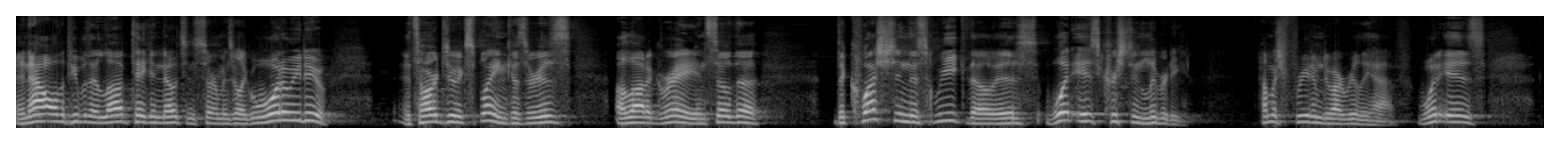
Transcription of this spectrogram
And now all the people that love taking notes in sermons are like, well, what do we do? It's hard to explain because there is a lot of gray. And so the, the question this week, though, is what is Christian liberty? How much freedom do I really have? What is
